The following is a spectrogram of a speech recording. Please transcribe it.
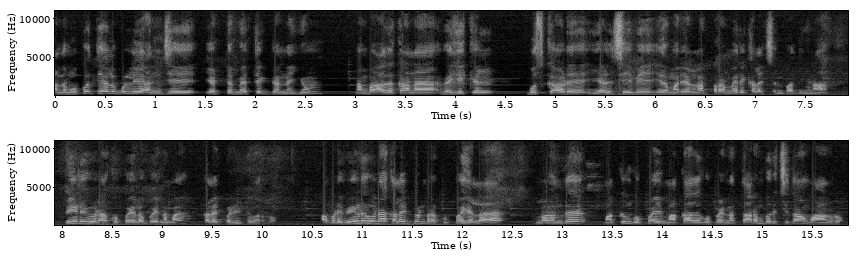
அந்த முப்பத்தி ஏழு புள்ளி அஞ்சு எட்டு மெட்ரிக் டன்னையும் நம்ம அதுக்கான வெஹிக்கிள் புஸ்கார்டு எல்சிவி இது மாதிரி எல்லாம் கலெக்ஷன் பார்த்தீங்கன்னா வீடு வீடாக குப்பையில் போய் நம்ம கலெக்ட் பண்ணிட்டு வர்றோம். அப்படி வீடு வீடாக கலெக்ட் பண்ணுற குப்பைகளை நம்ம வந்து மக்கும் குப்பை மக்காத குப்பைன்னா தரம் பிரித்து தான் வாங்குறோம்.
